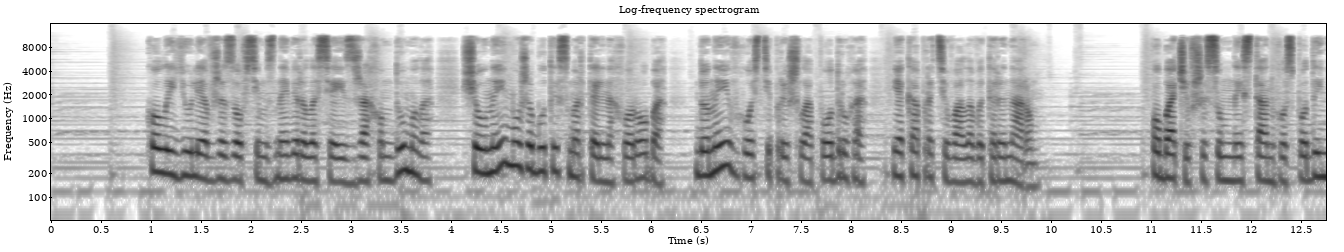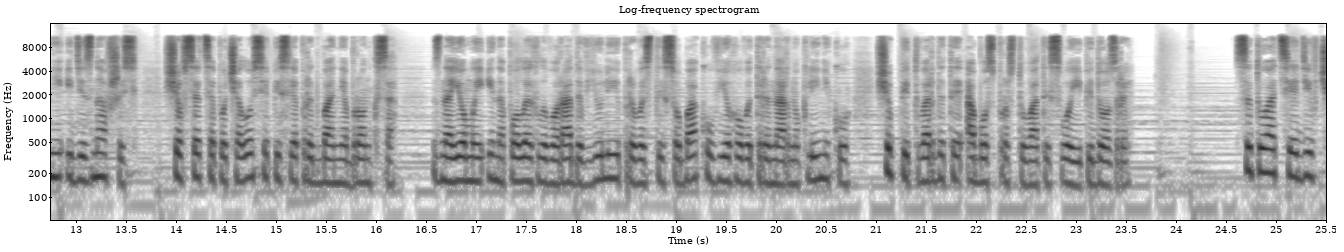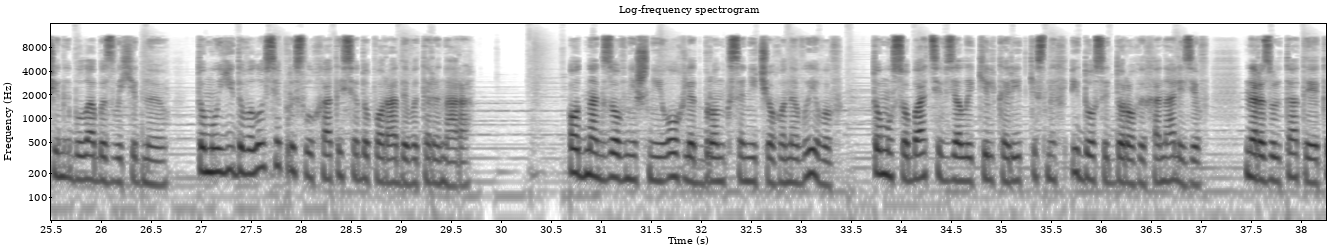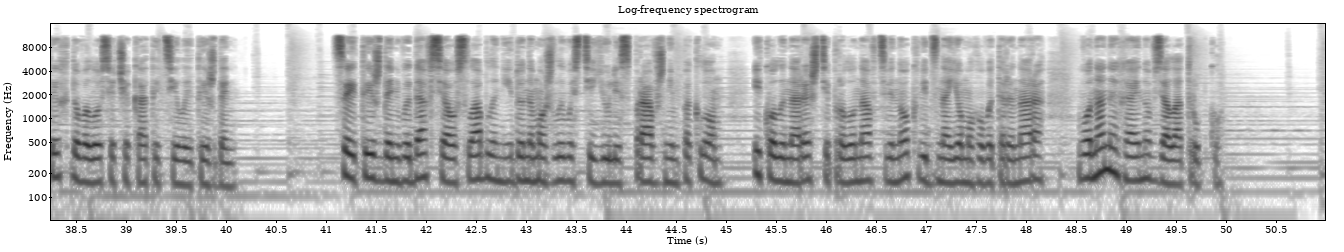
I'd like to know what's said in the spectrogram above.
Коли Юлія вже зовсім зневірилася і з жахом думала, що у неї може бути смертельна хвороба, до неї в гості прийшла подруга, яка працювала ветеринаром. Побачивши сумний стан господині і дізнавшись, що все це почалося після придбання Бронкса, знайомий і наполегливо радив Юлії привезти собаку в його ветеринарну клініку, щоб підтвердити або спростувати свої підозри. Ситуація дівчини була безвихідною, тому їй довелося прислухатися до поради ветеринара. Однак зовнішній огляд Бронкса нічого не виявив, Тому собаці взяли кілька рідкісних і досить дорогих аналізів, на результати яких довелося чекати цілий тиждень. Цей тиждень видався ослабленій до неможливості Юлі справжнім пеклом, і коли нарешті пролунав дзвінок від знайомого ветеринара, вона негайно взяла трубку.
